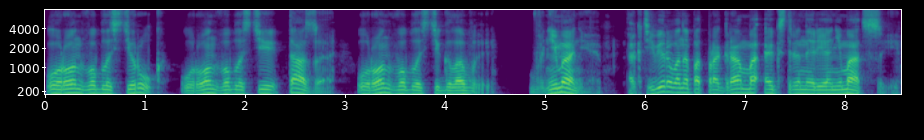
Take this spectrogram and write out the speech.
урон в области рук, урон в области таза, урон в области головы. Внимание! Активирована подпрограмма экстренной реанимации.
